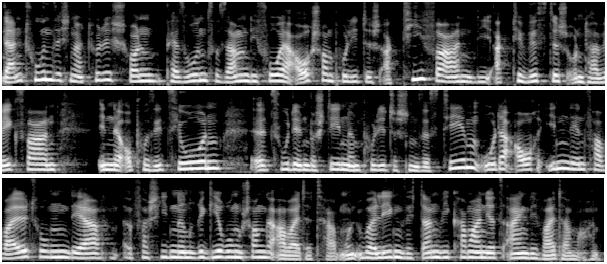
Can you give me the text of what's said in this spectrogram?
dann tun sich natürlich schon Personen zusammen, die vorher auch schon politisch aktiv waren, die aktivistisch unterwegs waren in der Opposition äh, zu den bestehenden politischen Systemen oder auch in den Verwaltungen der äh, verschiedenen Regierungen schon gearbeitet haben und überlegen sich dann, wie kann man jetzt eigentlich weitermachen.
